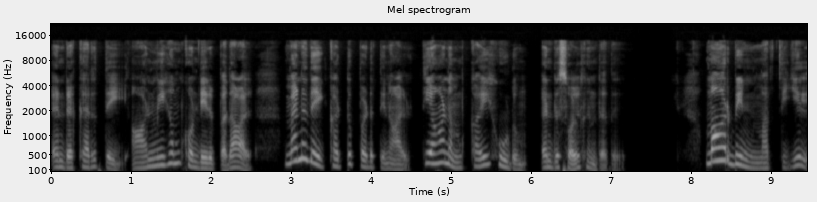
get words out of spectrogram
என்ற கருத்தை ஆன்மீகம் கொண்டிருப்பதால் மனதை கட்டுப்படுத்தினால் தியானம் கைகூடும் என்று சொல்கின்றது. மார்பின் மத்தியில்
